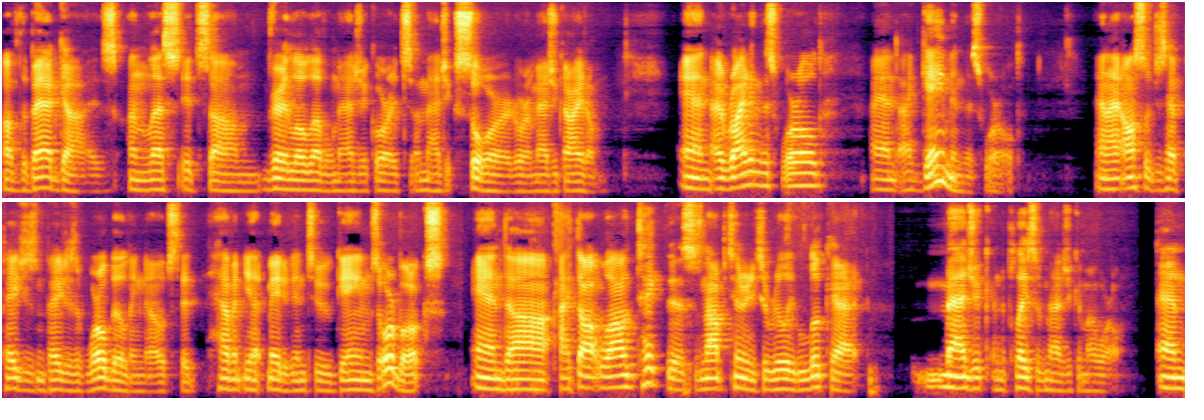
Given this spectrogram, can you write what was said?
of the bad guys, unless it's um, very low level magic or it's a magic sword or a magic item. And I write in this world and I game in this world. And I also just have pages and pages of world building notes that haven't yet made it into games or books. And uh, I thought, well, I'll take this as an opportunity to really look at magic and the place of magic in my world. And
